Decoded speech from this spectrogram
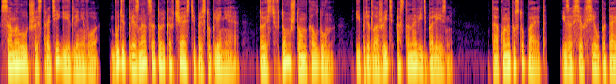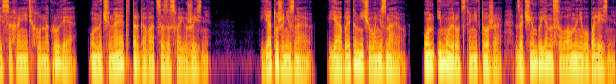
Самой лучшей стратегией для него будет признаться только в части преступления, то есть в том, что он колдун, и предложить остановить болезнь. Так он и поступает. Изо всех сил пытаясь сохранять хладнокровие, он начинает торговаться за свою жизнь. Я тоже не знаю. Я об этом ничего не знаю. Он и мой родственник тоже. Зачем бы я насылал на него болезнь?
